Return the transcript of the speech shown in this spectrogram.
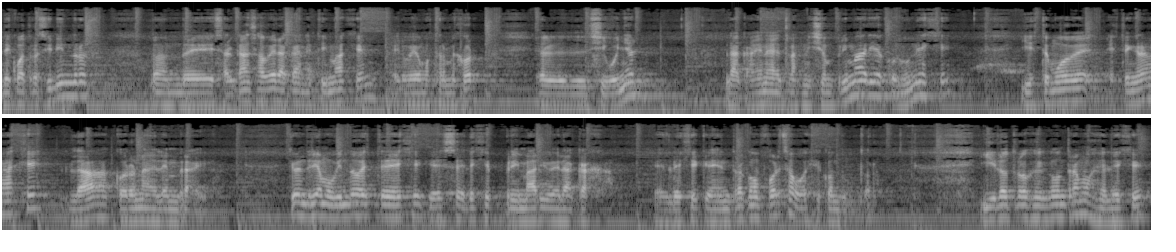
de 4 cilindros, donde se alcanza a ver acá en esta imagen, ahí lo voy a mostrar mejor, el cigüeñal, la cadena de transmisión primaria con un eje y este mueve este engranaje, la corona del embrague, que vendría moviendo este eje que es el eje primario de la caja, el eje que entra con fuerza o eje conductor y el otro que encontramos es el eje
